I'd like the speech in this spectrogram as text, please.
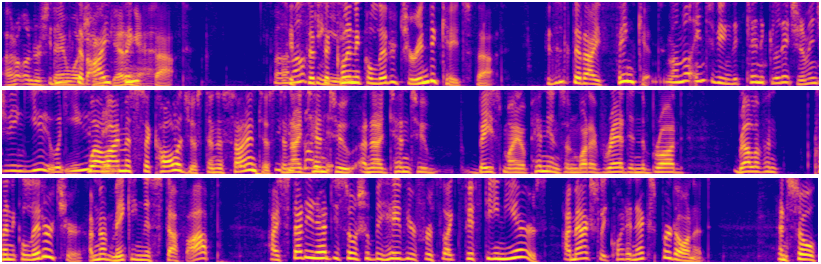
I don't understand isn't what that she's I getting think at. that. Well, I'm it's that the you. clinical literature indicates that. It isn't that I think it. Well, I'm not interviewing the clinical literature. I'm interviewing you. What do you Well, think? I'm a psychologist and a scientist, and I tend cite to and I tend to base my opinions on what I've read in the broad, relevant clinical literature. I'm not making this stuff up. I studied antisocial behavior for like 15 years. I'm actually quite an expert on it. And so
